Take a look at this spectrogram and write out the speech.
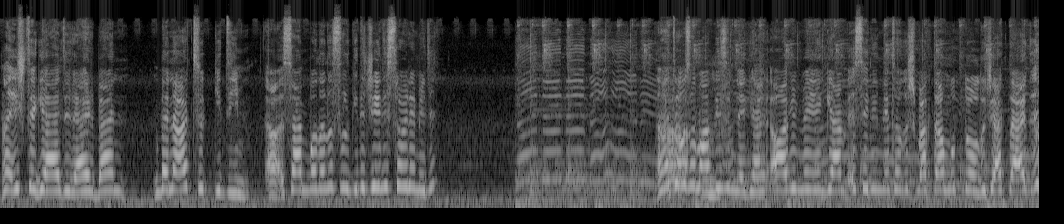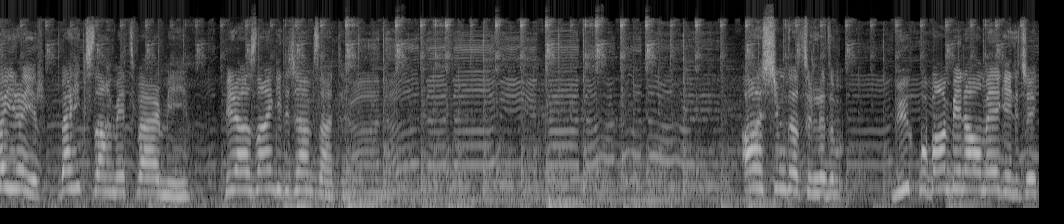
Ha, işte geldiler. Ben ben artık gideyim. Aa, Sen bana nasıl gideceğini söylemedin. Hadi o zaman bizimle gel. Abim ve yengem seninle tanışmaktan mutlu olacaklardı. Hayır hayır, ben hiç zahmet vermeyeyim. Birazdan gideceğim zaten. Aa şimdi hatırladım. Büyük babam beni almaya gelecek.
